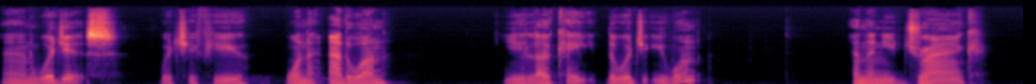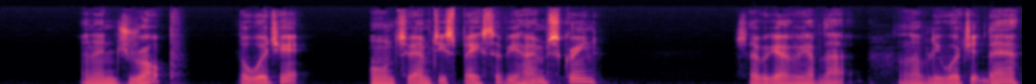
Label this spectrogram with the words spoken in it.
and widgets, which if you want to add one, you locate the widget you want, and then you drag and then drop the widget onto empty space of your home screen. So there we go, we have that lovely widget there.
